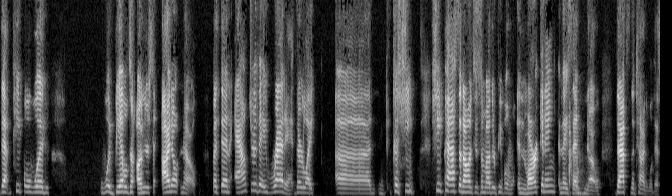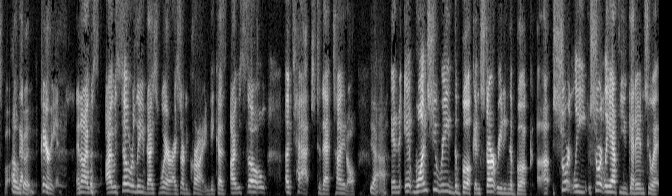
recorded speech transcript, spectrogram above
that people would would be able to understand. I don't know. But then after they read it, they're like, uh, because she she passed it on to some other people in marketing, and they said, no, that's the title of this book. Oh, good. Period. And I was I was so relieved. I swear, I started crying because I was so attached to that title. Yeah. And it once you read the book and start reading the book, uh, shortly shortly after you get into it,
